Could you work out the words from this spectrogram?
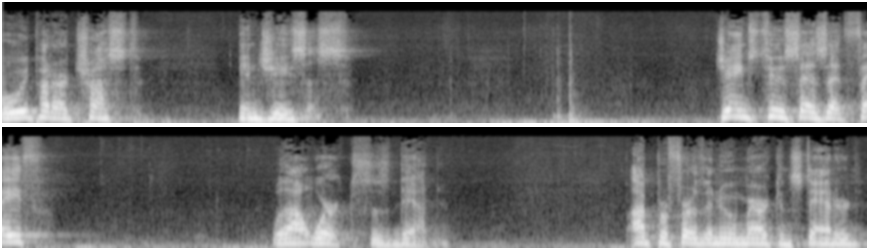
where we put our trust in Jesus. James 2 says that faith without works is dead. I prefer the New American Standard.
